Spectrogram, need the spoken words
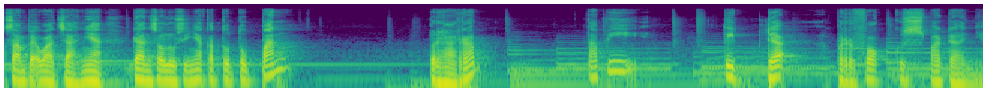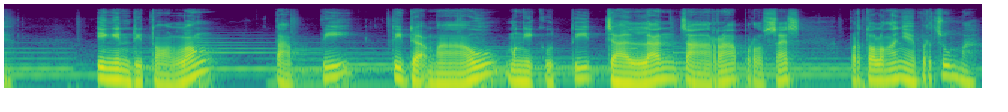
sampai wajahnya dan solusinya ketutupan, berharap, tapi tidak berfokus padanya. Ingin ditolong tapi tidak mau mengikuti jalan cara proses pertolongannya percuma.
